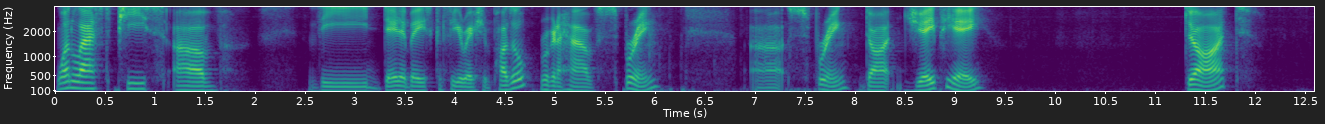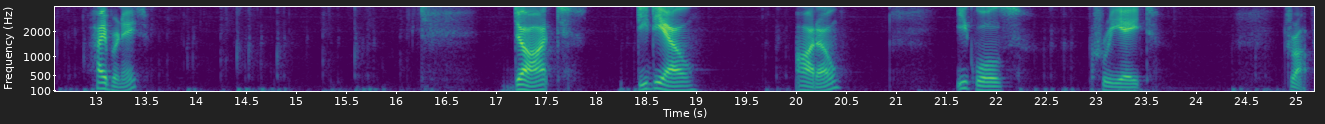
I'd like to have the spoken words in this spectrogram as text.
one last piece of the database configuration puzzle. We're going to have Spring, uh, Spring.jpa dot hibernate dot ddl auto equals create drop.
